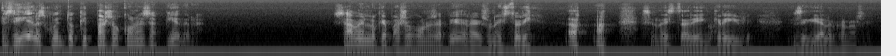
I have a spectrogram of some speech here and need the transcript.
Enseguida les cuento qué pasó con esa piedra. ¿Saben lo que pasó con esa piedra? Es una historia, es una historia increíble. Enseguida lo conocemos.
